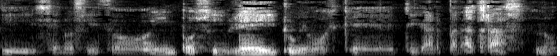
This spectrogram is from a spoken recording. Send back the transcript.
y se nos hizo imposible y tuvimos que tirar para atrás, ¿no?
